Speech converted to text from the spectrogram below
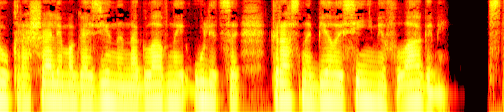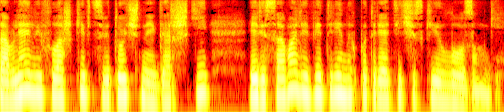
украшали магазины на главной улице красно-бело-синими флагами, вставляли флажки в цветочные горшки и рисовали в витринах патриотические лозунги.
